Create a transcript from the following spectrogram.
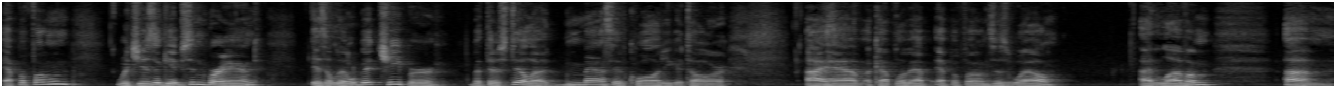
Epiphone, which is a Gibson brand, is a little bit cheaper, but they're still a massive quality guitar I have a couple of Ep- Epiphones as well. I love them. Um,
